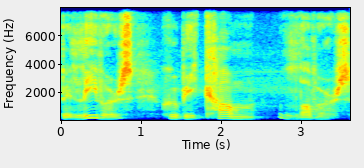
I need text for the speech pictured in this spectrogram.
believers who become lovers.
